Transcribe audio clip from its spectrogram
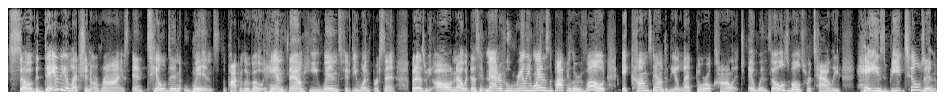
So the day of the election arrives and Tilden wins the popular vote. Hands down, he wins 51%. But as we all know, it doesn't matter who really wins the popular vote. It comes down to the electoral college. And when those votes were tallied, Hayes beat Tilden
